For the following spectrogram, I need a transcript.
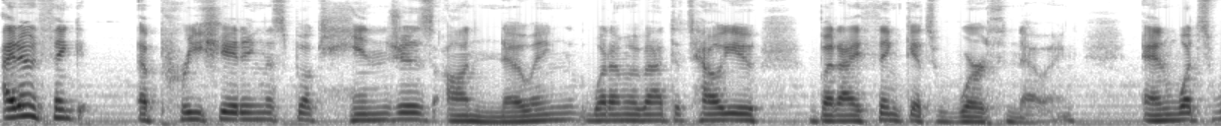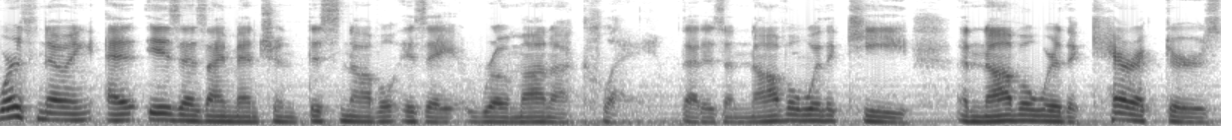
I don't think appreciating this book hinges on knowing what I'm about to tell you, but I think it's worth knowing. And what's worth knowing is, as I mentioned, this novel is a roman à clef. That is a novel with a key, a novel where the characters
